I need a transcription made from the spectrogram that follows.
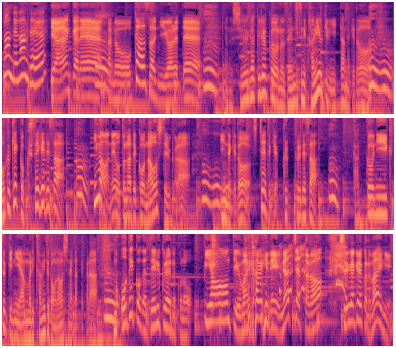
なんでなんで？いやなんかね、うんあのお母さんに言われて、うん。あの修学旅行の前日に髪を切りに行ったんだけど、うんうん。僕結構くせ毛でさうん。今はね大人でこう直してるからうんうん。いいんだけど、ちっちゃい時はくるっくるでさど。うん。学校に行く時にあんまり髪とかも直してなかったから、うん。もうおでこが出るくらいのこのピヨーンっていう前髪になっちゃったの 修学旅行の前に。うん。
